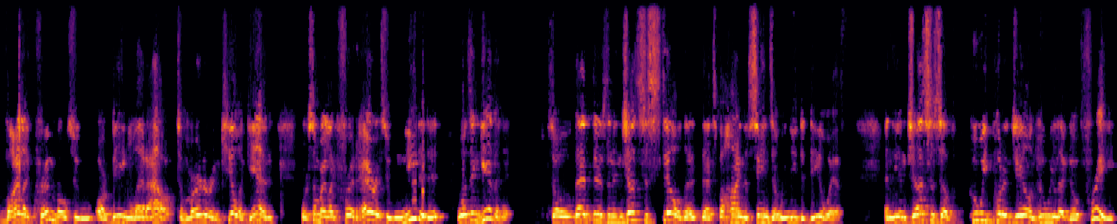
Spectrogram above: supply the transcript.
violent criminals who are being let out to murder and kill again, where somebody like Fred Harris, who needed it, wasn't given it. So that there's an injustice still that, that's behind the scenes that we need to deal with. And the injustice of who we put in jail and who we let go free,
